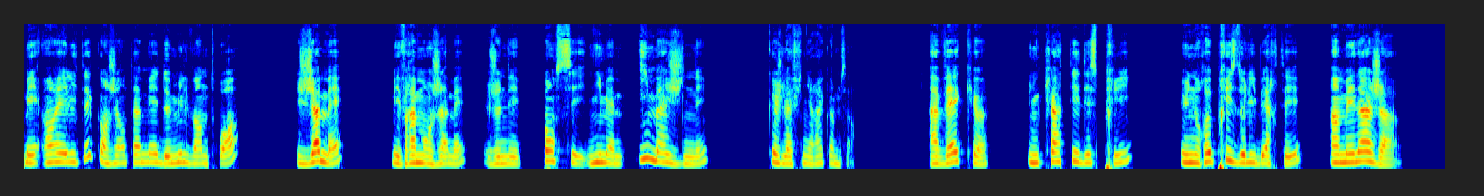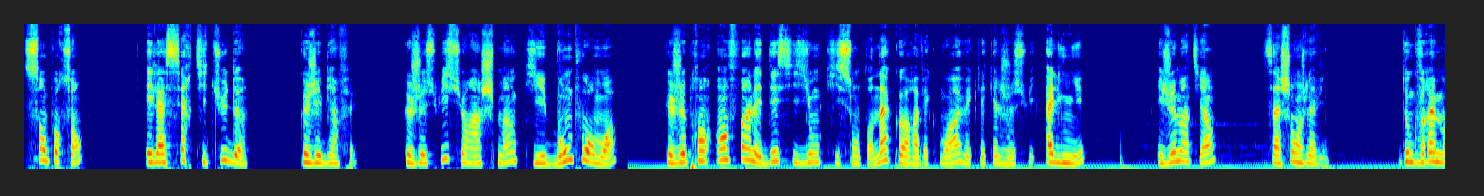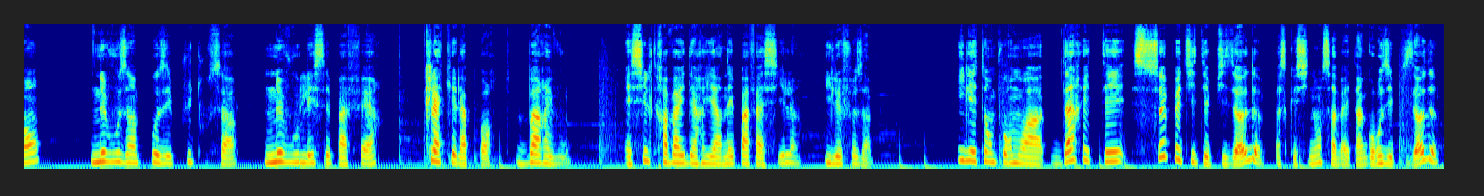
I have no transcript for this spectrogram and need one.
Mais en réalité, quand j'ai entamé 2023, jamais, mais vraiment jamais, je n'ai pensé ni même imaginé que je la finirais comme ça. Avec euh, une clarté d'esprit, une reprise de liberté, un ménage à 100% et la certitude que j'ai bien fait, que je suis sur un chemin qui est bon pour moi, que je prends enfin les décisions qui sont en accord avec moi, avec lesquelles je suis aligné, et je maintiens, ça change la vie. Donc vraiment, ne vous imposez plus tout ça, ne vous laissez pas faire, claquez la porte, barrez-vous. Et si le travail derrière n'est pas facile, il est faisable. Il est temps pour moi d'arrêter ce petit épisode, parce que sinon ça va être un gros épisode.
